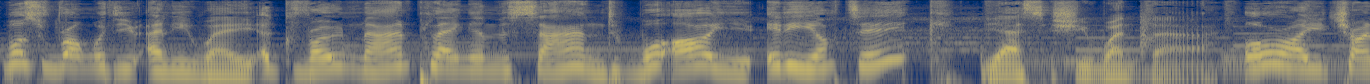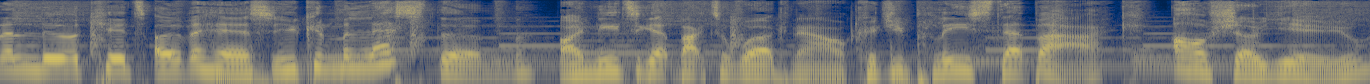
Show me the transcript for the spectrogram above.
What's wrong with you anyway? A grown man playing in the sand? What are you, idiotic? Yes, she went there. Or are you trying to lure kids over here so you can molest them? I need to get back to work now. Could you please step back? I'll show you.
